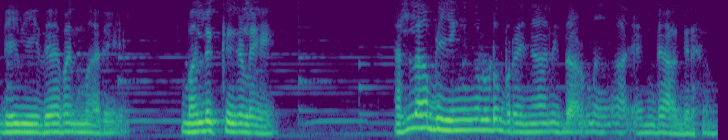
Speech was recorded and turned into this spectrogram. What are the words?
ദേവീ ദേവന്മാരെ മലുക്കുകളെ എല്ലാ ബീയിങ്ങുകളോടും പറയാം ഞാൻ ഇതാണ് എന്റെ ആഗ്രഹം.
